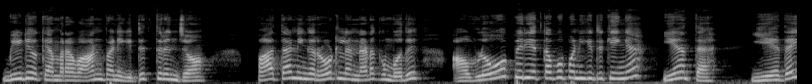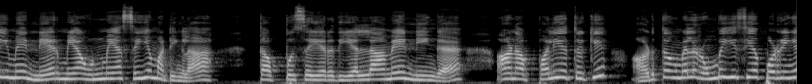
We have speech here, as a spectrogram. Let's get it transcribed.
வீடியோ கேமராவை ஆன் பண்ணிக்கிட்டு திரிஞ்சோம். பார்த்தா நீங்கள் ரோட்டில் நடக்கும்போது அவ்வளோ பெரிய தப்பு பண்ணிக்கிட்டு இருக்கீங்க. ஏன் த எதையுமே நேர்மையா உண்மையா செய்ய மாட்டீங்களா? தப்பு செய்யறது எல்லாமே நீங்க. ஆனா பழிய தூக்கி அடுத்தவங்க மேல ரொம்ப ஈஸியா போடுறீங்க?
